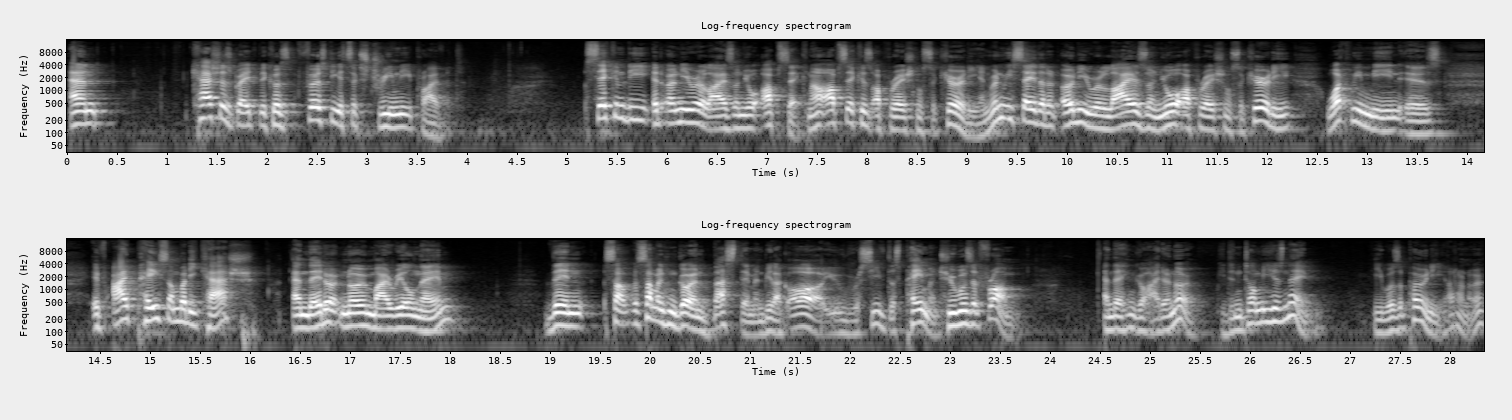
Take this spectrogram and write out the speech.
And cash is great because, firstly, it's extremely private. Secondly, it only relies on your OPSEC. Now, OPSEC is operational security. And when we say that it only relies on your operational security, what we mean is if I pay somebody cash and they don't know my real name, then some, someone can go and bust them and be like, oh, you received this payment. Who was it from? And they can go, I don't know. He didn't tell me his name. He was a pony. I don't know.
